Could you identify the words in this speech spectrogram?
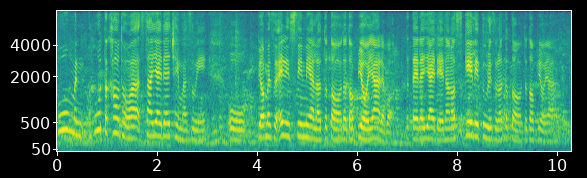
ဟိုးမဟိုးတစ်ခေါက်တော့ကစားရိုက်တဲ့အချိန်မှာဆိုရင်ဟိုပြောမယ်ဆိုအဲ့ဒီ scene လေးကတော့တော်တော်တော်တော်ပျော်ရတယ်ပေါ့တတဲလည်းရိုက်တယ်နောက်တော့ scale လေးတူတယ်ဆိုတော့တော်တော်တော်တော်ပျော်ရတယ်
